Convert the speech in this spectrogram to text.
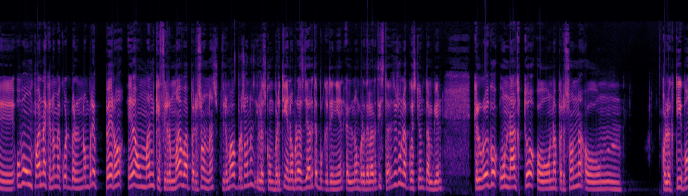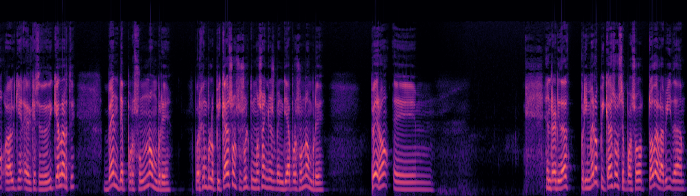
eh, hubo un pana que no me acuerdo el nombre, pero era un man que firmaba personas, firmaba personas y las convertía en obras de arte porque tenían el nombre del artista. Esa es una cuestión también que luego un acto o una persona o un colectivo, alguien el que se dedique al arte, vende por su nombre. Por ejemplo, Picasso en sus últimos años vendía por su nombre, pero em, en realidad primero Picasso se pasó toda la vida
